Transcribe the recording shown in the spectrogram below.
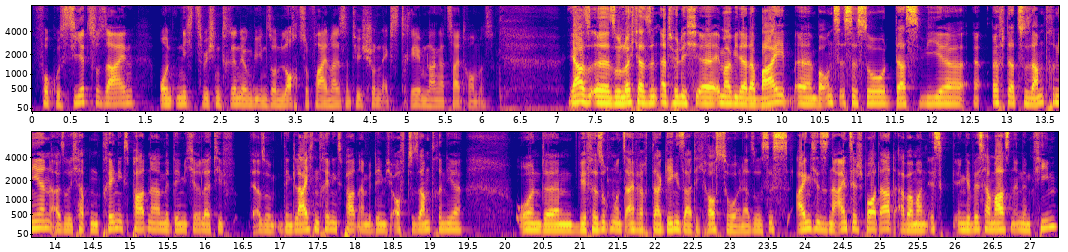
fokussiert zu sein und nicht zwischendrin irgendwie in so ein Loch zu fallen, weil es natürlich schon ein extrem langer Zeitraum ist? Ja, so, äh, so Löcher sind natürlich äh, immer wieder dabei. Äh, bei uns ist es so, dass wir äh, öfter zusammen trainieren. Also ich habe einen Trainingspartner, mit dem ich relativ, also den gleichen Trainingspartner, mit dem ich oft zusammen trainiere. Und ähm, wir versuchen uns einfach da gegenseitig rauszuholen. Also es ist, eigentlich ist es eine Einzelsportart, aber man ist in gewissermaßen in einem Team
